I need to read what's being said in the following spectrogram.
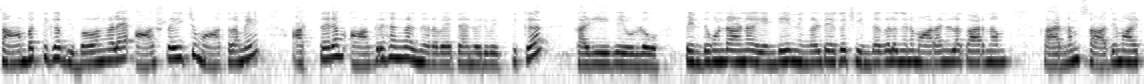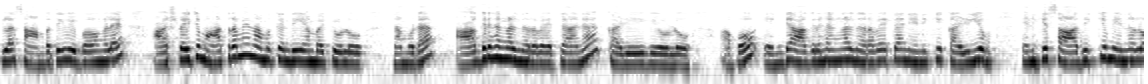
സാമ്പത്തിക വിഭവങ്ങളെ ആശ്രയിച്ചു മാത്രമേ അത്തരം ആഗ്രഹങ്ങൾ നിറവേറ്റാൻ ഒരു വ്യക്തിക്ക് കഴിയുകയുള്ളൂ. അപ്പൊ എന്തുകൊണ്ടാണ് എന്റെയും നിങ്ങളുടെയൊക്കെ ചിന്തകൾ ഇങ്ങനെ മാറാനുള്ള കാരണം? കാരണം സാധ്യമായിട്ടുള്ള സാമ്പത്തിക വിഭവങ്ങളെ ആശ്രയിച്ച് മാത്രമേ നമുക്ക് എന്ത് ചെയ്യാൻ പറ്റുള്ളൂ? നമ്മുടെ ആഗ്രഹങ്ങൾ നിറവേറ്റാൻ കഴിയുകയുള്ളൂ. അപ്പോൾ എന്റെ ആഗ്രഹങ്ങൾ നിറവേറ്റാൻ എനിക്ക് കഴിയും എനിക്ക് സാധിക്കും എന്നുള്ള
